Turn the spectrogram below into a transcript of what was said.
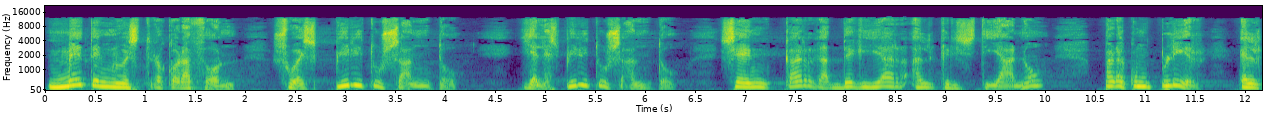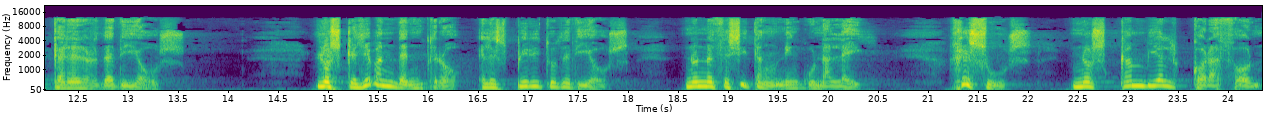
Mete en nuestro corazón su Espíritu Santo y el Espíritu Santo se encarga de guiar al cristiano para cumplir el querer de Dios. Los que llevan dentro el Espíritu de Dios no necesitan ninguna ley. Jesús nos cambia el corazón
